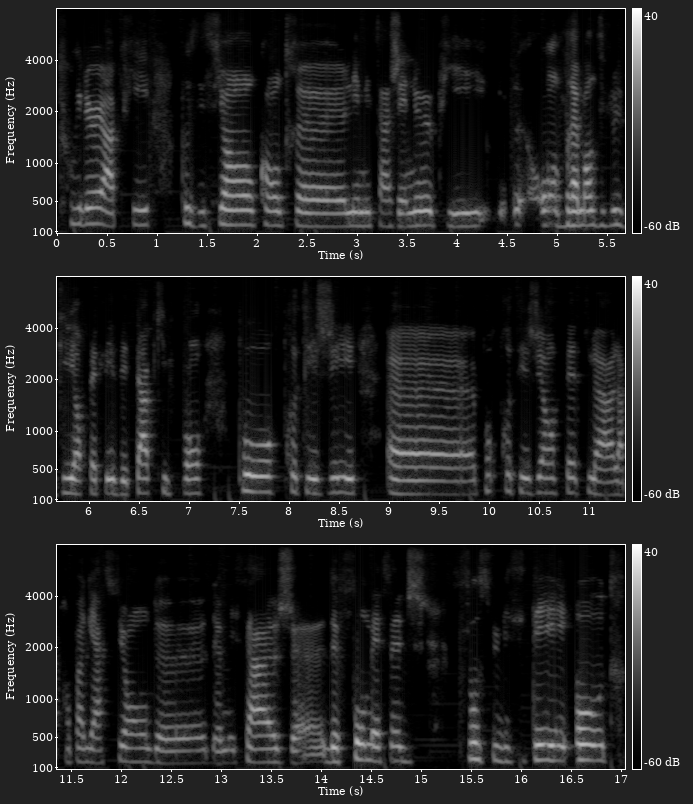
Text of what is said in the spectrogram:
Twitter a pris position contre euh, les messages haineux, puis euh, ont vraiment divulgué en fait les étapes qu'ils font pour protéger, euh, pour protéger en fait la, propagation de, messages, de faux messages, fausses publicités, autres.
